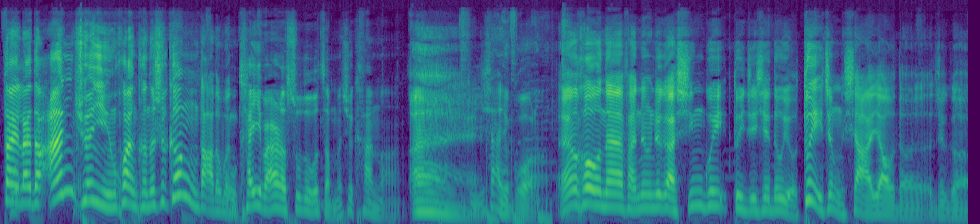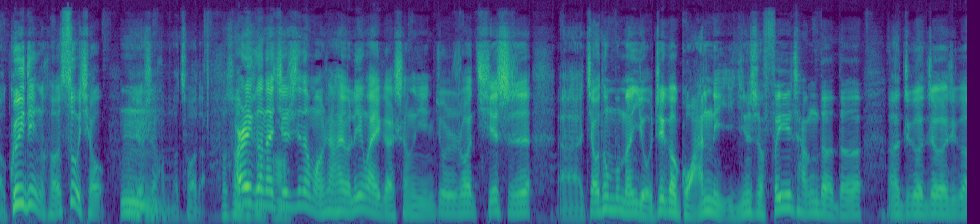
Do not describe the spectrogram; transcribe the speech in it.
带来的安全隐患可能是更大的问题。我开一百二的速度，我怎么去看嘛？哎一。下就过了。然后呢，反正这个新规对这些都有对症下药的这个规定和诉求，我觉得是嗯很不错的。不错。而一个呢，其实现在网上还有另外一个声音，就是说，其实呃，交通部门有这个管理，已经是非常的的呃，这个这个这个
